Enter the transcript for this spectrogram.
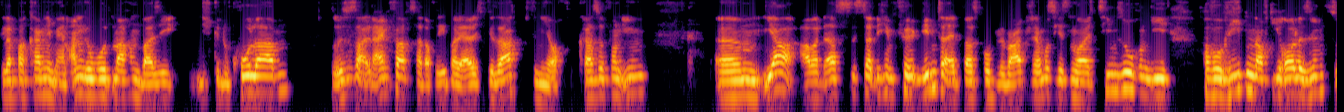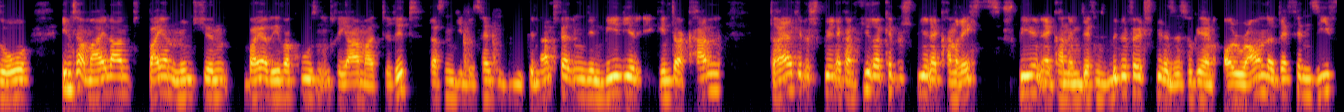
Gladbach kann ihm ein Angebot machen, weil sie nicht genug Kohle haben. So ist es halt einfach. Das hat auch Eberl ehrlich gesagt. Finde ich auch klasse von ihm. Ähm, ja, aber das ist natürlich für Ginter etwas problematisch. Da muss ich jetzt ein neues Team suchen. Die Favoriten auf die Rolle sind so Inter Mailand, Bayern München, Bayer Leverkusen und Real Madrid. Das sind die Interessenten, die genannt werden in den Medien. Ginter kann Dreierkette spielen, er kann Viererkette spielen, er kann rechts spielen, er kann im defensiven Mittelfeld spielen. Das ist wirklich ein Allrounder defensiv,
